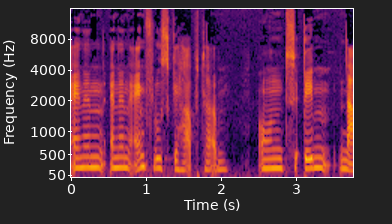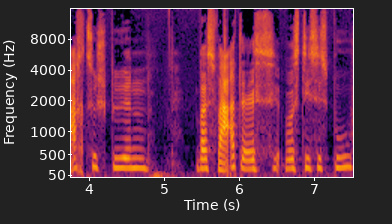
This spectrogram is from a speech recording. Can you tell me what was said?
einen, einen Einfluss gehabt haben. Und dem nachzuspüren, was war das, was dieses Buch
